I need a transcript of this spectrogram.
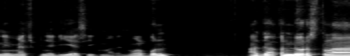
ini match punya dia sih kemarin. Walaupun agak kendor setelah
